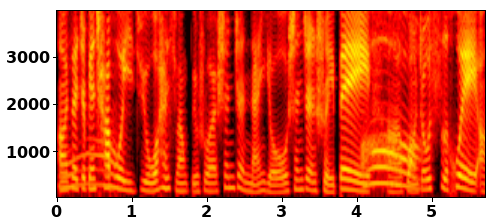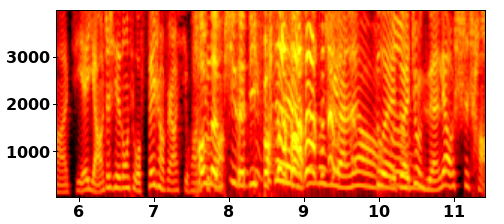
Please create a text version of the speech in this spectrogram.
啊、在这边插哦播一句，我很喜欢，比如说深圳南油、深圳水贝啊、哦广州四惠啊、揭阳这些东西，我非常非常喜欢去好冷逛。僻的地方。对，这都是原料。对对，嗯就是原料市场。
